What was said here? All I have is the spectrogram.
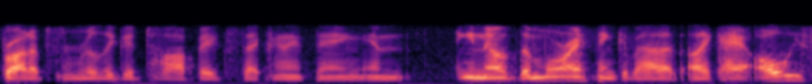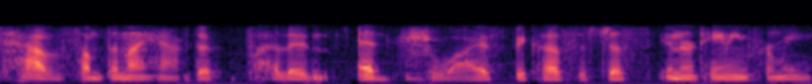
brought up some really good topics, that kind of thing. And you know, the more I think about it, like I always have something I have to put in edgewise because it's just entertaining for me.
